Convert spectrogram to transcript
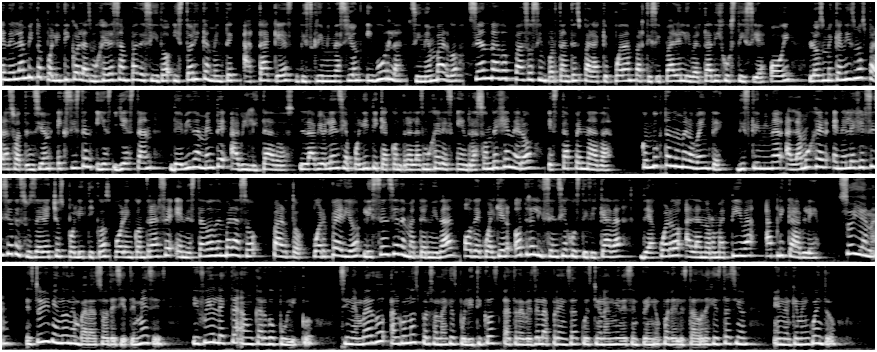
En el ámbito político las mujeres han padecido históricamente ataques, discriminación y burla. Sin embargo, se han dado pasos importantes para que puedan participar en libertad y justicia. Hoy, los mecanismos para su atención existen y, están debidamente habilitados. La violencia política contra las mujeres en razón de género está penada. Conducta número 20. Discriminar a la mujer en el ejercicio de sus derechos políticos por encontrarse en estado de embarazo, parto, puerperio, licencia de maternidad o de cualquier otra licencia justificada de acuerdo a la normativa aplicable. Soy Ana. Estoy viviendo un embarazo de 7 meses y fui electa a un cargo público. Sin embargo, algunos personajes políticos a través de la prensa cuestionan mi desempeño por el estado de gestación en el que me encuentro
